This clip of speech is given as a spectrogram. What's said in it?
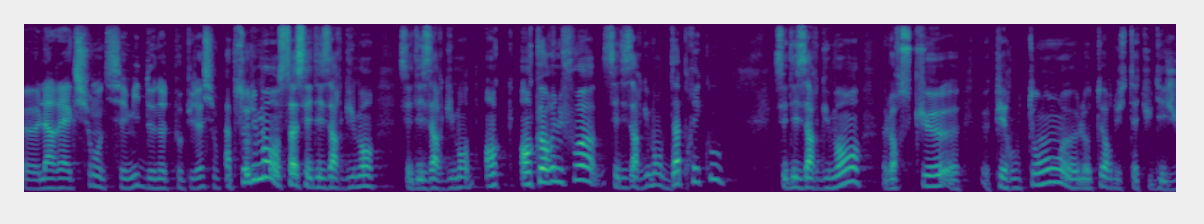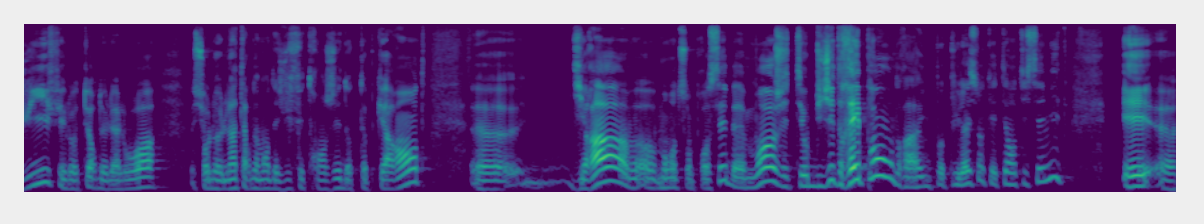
euh, la réaction antisémite de notre population. Absolument, ça c'est des arguments, c'est des arguments, encore une fois, c'est des arguments d'après-coup. C'est des arguments lorsque Pérouton, l'auteur du statut des Juifs et l'auteur de la loi sur l'internement des Juifs étrangers d'octobre 40, dira au moment de son procès, ben moi j'étais obligé de répondre à une population qui était antisémite et euh,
